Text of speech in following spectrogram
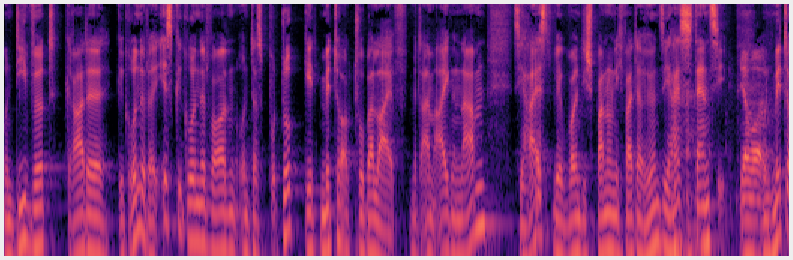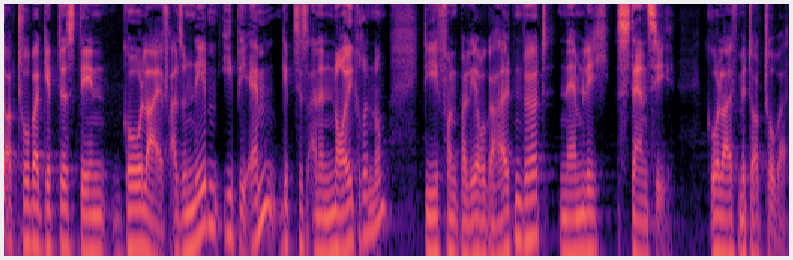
Und die wird gerade gegründet oder ist gegründet worden und das Produkt geht Mitte Oktober live mit einem eigenen Namen. Sie heißt, wir wollen die Spannung nicht weiter hören, sie heißt Stancy. Jawohl. Und Mitte Oktober gibt es den Go Live. Also neben IPM gibt es jetzt eine Neugründung, die von Palero gehalten wird, nämlich Stancy. Go Live Mitte Oktober.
